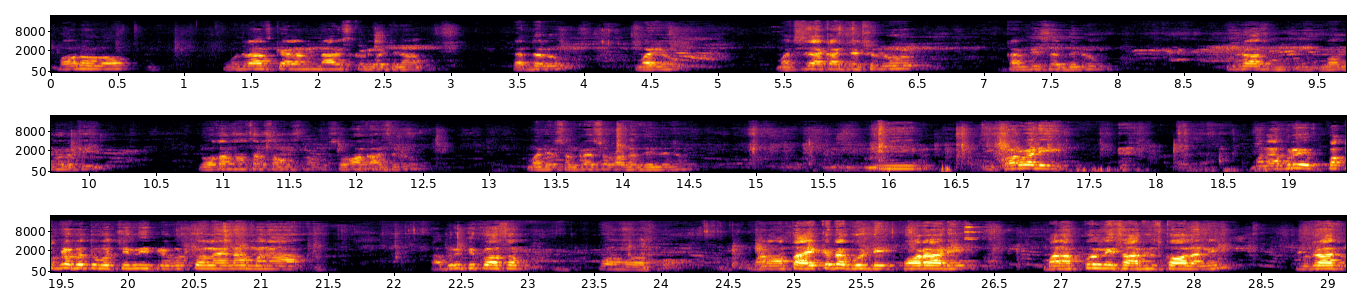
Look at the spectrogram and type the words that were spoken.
భవనంలో ముద్రాజ్ క్యాలెండర్ ఆవిష్కరణకు వచ్చిన పెద్దలు మరియు మత్స్యశాఖ అధ్యక్షులు కమిటీ సభ్యులు గుజరాత్ బంధువులకి నూతన సంవత్సర సంవత్సరం శుభాకాంక్షలు మరియు సంక్రాంతి శుభాకాంక్షలు తెలియదు. ఈ ఈ కొరవడి మన అభివృద్ధి కొత్త ప్రభుత్వం వచ్చింది. ఈ ప్రభుత్వంలో అయినా మన అభివృద్ధి కోసం మనమంతా ఐక్యత గుండి పోరాడి మన హక్కుల్ని సాధించుకోవాలని గుజరాత్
